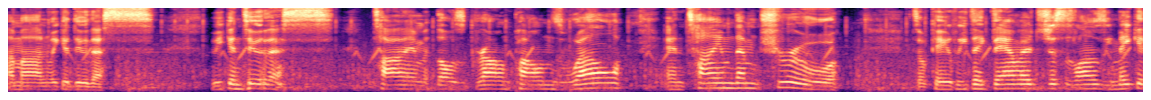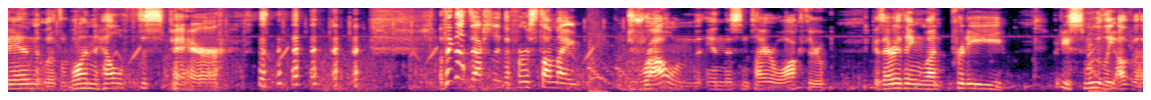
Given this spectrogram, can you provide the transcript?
Come on, we can do this. We can do this. Time those ground pounds well, and time them true. It's okay if we take damage, just as long as we make it in with one health to spare. That's actually the first time I drowned in this entire walkthrough, because everything went pretty pretty smoothly. Other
